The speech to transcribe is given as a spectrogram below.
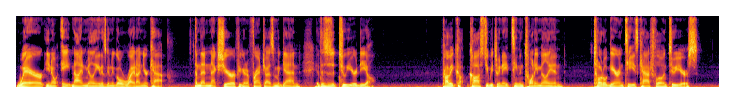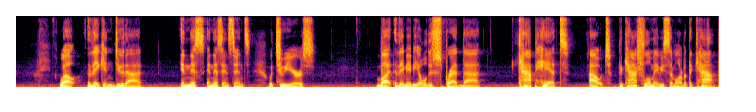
where you know eight nine million is going to go right on your cap and then next year if you're going to franchise them again if this is a two year deal probably co- cost you between 18 and 20 million total guarantees cash flow in two years well they can do that in this in this instance with two years but they may be able to spread that cap hit out the cash flow may be similar but the cap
